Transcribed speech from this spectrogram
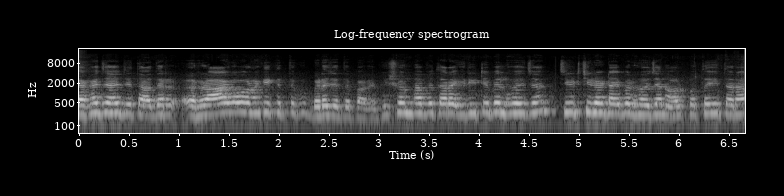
দেখা যায় যে তাদের রাগ অনেকের ক্ষেত্রে খুব বেড়ে যেতে পারে। ভীষণভাবে তারা ইরিটেবল হয়ে যান, চিড়চিড়া টাইপের হয়ে যান, অল্পতেই তারা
